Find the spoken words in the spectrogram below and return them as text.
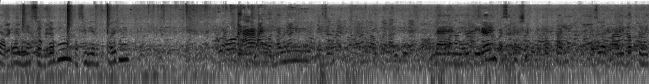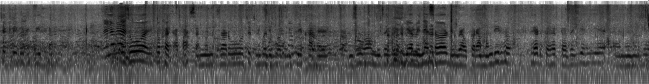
આપણે નેસર જવું પછી મેર ફર્યું મંદિર જો લાઈનમાં ઊભી રહીને પછી દર્શન કરી તો જો ભાવિ ભક્તોની કેટલી બધી ભીડ થાય જો એક વખત આ પાછળનો નજારો કેટલી બધી પબ્લિક દેખાય જો અમે જઈએ છીએ અમે નેસર ડુંગરા ઉપર આ મંદિર હ હેડતો હેડતો જઈએ છીએ અને જો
